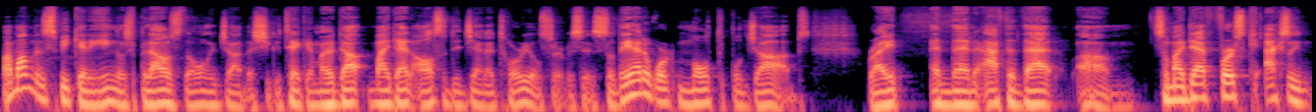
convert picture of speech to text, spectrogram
My mom didn't speak any English, but that was the only job that she could take. And my da- my dad also did janitorial services, so they had to work multiple jobs, right? And then after that, um, so my dad first actually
